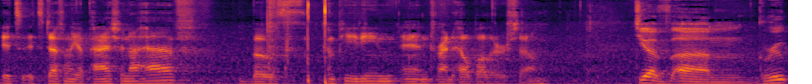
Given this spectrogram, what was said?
it's it's definitely a passion I have, both competing and trying to help others. So Do you have um, group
